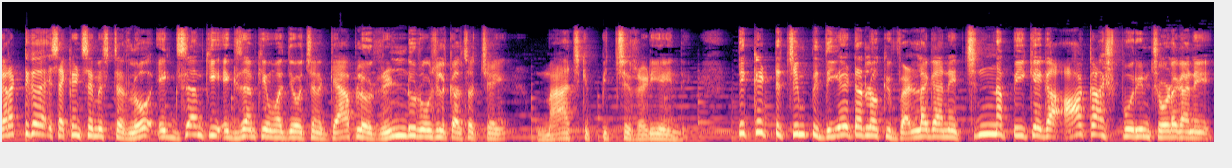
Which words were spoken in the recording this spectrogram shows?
కరెక్ట్గా సెకండ్ సెమిస్టర్లో ఎగ్జామ్కి ఎగ్జామ్కి మధ్య వచ్చిన గ్యాప్లో రెండు రోజులు కలిసి వచ్చాయి మ్యాచ్కి పిచ్ రెడీ అయింది. టికెట్ చింపి థియేటర్లోకి వెళ్ళగానే చిన్న పీకేగా ఆకాష్ పూరిని చూడగానే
